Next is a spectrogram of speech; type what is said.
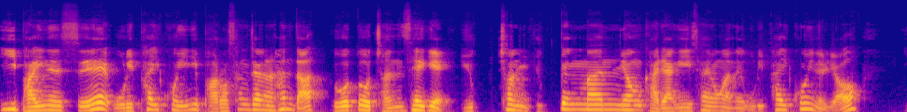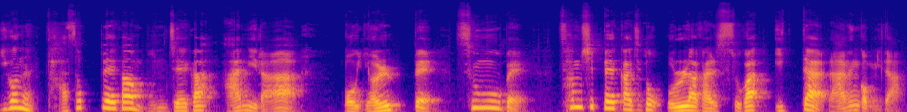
이 바이낸스에 우리 파이코인이 바로 상장을 한다. 그것도 전 세계 6,600만 명 가량이 사용하는 우리 파이코인을요. 이거는 5배가 문제가 아니라 뭐 10배, 20배, 30배까지도 올라갈 수가 있다라는 겁니다.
